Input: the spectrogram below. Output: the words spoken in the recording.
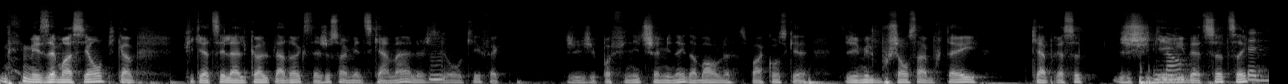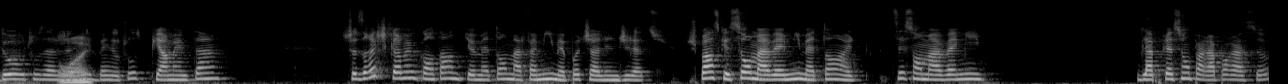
mes émotions, puis comme puis que tu sais, l'alcool la drogue, c'était juste un médicament. Là, je dis, Mm. OK, fait que j'ai pas fini de cheminer d'abord. là. C'est pas à cause que j'ai mis le bouchon sur la bouteille, qu'après ça, je suis guéri de ça, tu sais. Peut-être d'autres choses à gérer, Ouais. bien d'autres choses. Puis en même temps, je te dirais que je suis quand même contente que, mettons, ma famille m'ait pas challengé là-dessus. Je pense que si on m'avait mis, mettons, un- tu sais, si on m'avait mis de la pression par rapport à ça,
